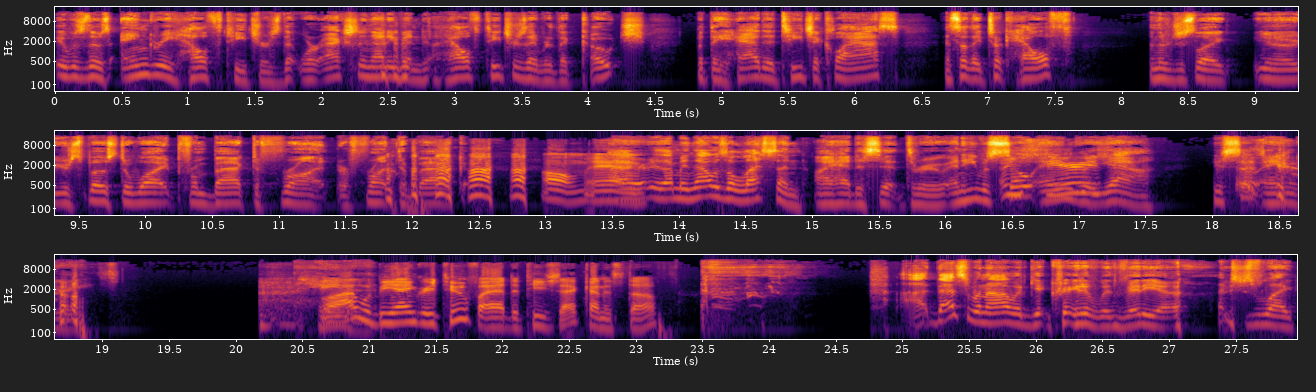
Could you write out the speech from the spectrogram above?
it was those angry health teachers that were actually not even health teachers. They were the coach, but they had to teach a class, and so they took health, and they're just like, you know, you're supposed to wipe from back to front or front to back. Oh man. I, I mean, that was a lesson I had to sit through, and he was so angry. Yeah, he was so That's angry. gross. well, I would be angry too if I had to teach that kind of stuff. I, that's when I would get creative with video. I just like,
